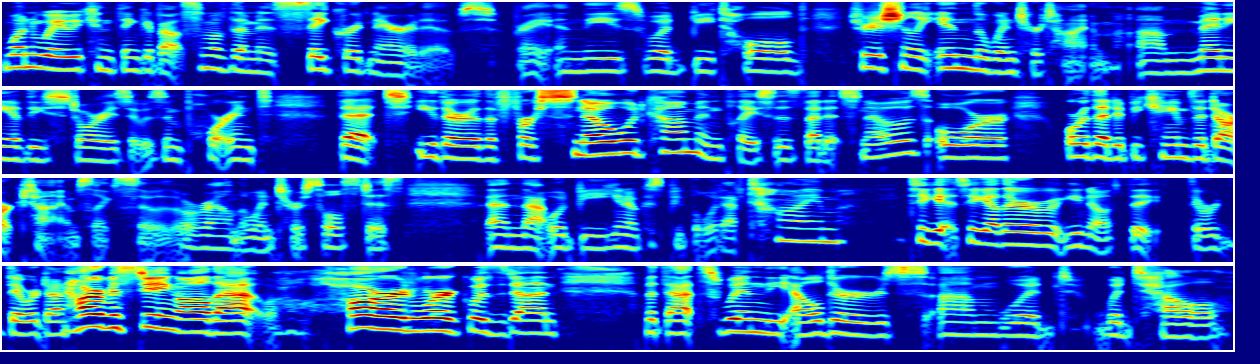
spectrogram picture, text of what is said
one way we can think about some of them is sacred narratives, right? And these would be told traditionally in the wintertime. Um, many of these stories, it was important that either the first snow would come in places that it snows, or or that it became the dark times, like so around the winter solstice, and that would be you know because people would have time to get together. You know, they, they, were, they were done harvesting, all that hard work was done. But that's when the elders um, would would tell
